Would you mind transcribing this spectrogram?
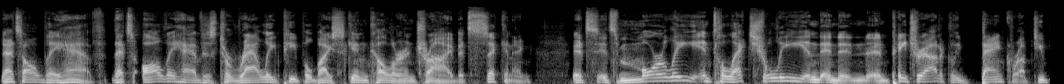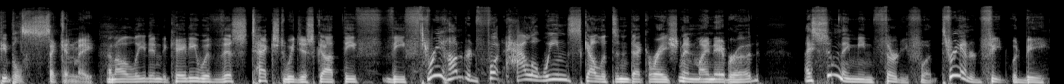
That's all they have. That's all they have is to rally people by skin color and tribe. It's sickening. It's it's morally, intellectually, and and, and, and patriotically bankrupt. You people sicken me. And I'll lead into Katie with this text we just got the the 300 foot Halloween skeleton decoration in my neighborhood. I assume they mean 30 foot. 300 feet would be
